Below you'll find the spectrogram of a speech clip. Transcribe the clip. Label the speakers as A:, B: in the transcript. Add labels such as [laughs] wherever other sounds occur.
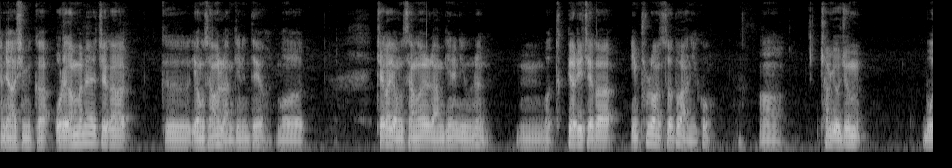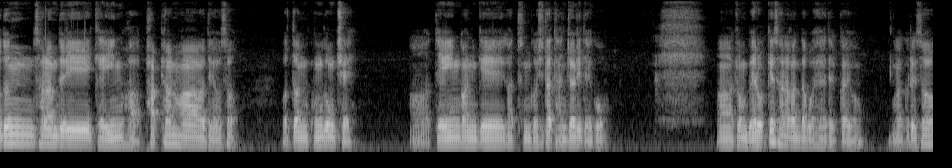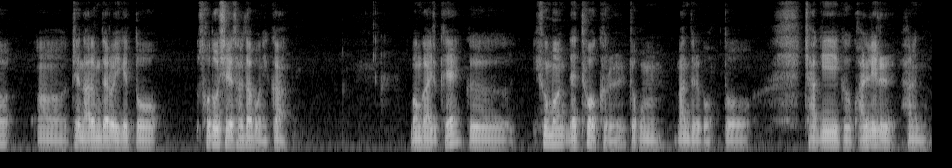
A: 안녕하십니까. 오래간만에 제가 그 영상을 남기는데요. 뭐, 제가 영상을 남기는 이유는, 음, 뭐, 특별히 제가 인플루언서도 아니고, 어, 참 요즘 모든 사람들이 개인화, 파편화 되어서 어떤 공동체, 어, 대인 관계 같은 것이 다 단절이 되고, 어, 좀 외롭게 살아간다고 해야 될까요? 아, 그래서 어, 제 나름대로 이게 또 소도시에 살다 보니까 뭔가 이렇게 그 휴먼 네트워크를 조금 만들고 또 자기 그 관리를 하는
